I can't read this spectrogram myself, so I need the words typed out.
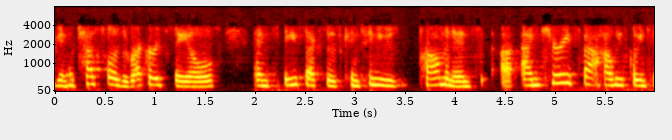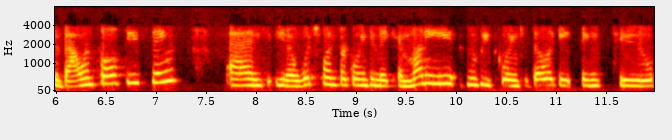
you know, Tesla's record sales and SpaceX's continued prominence. Uh, I'm curious about how he's going to balance all of these things and, you know, which ones are going to make him money, who he's going to delegate things to.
